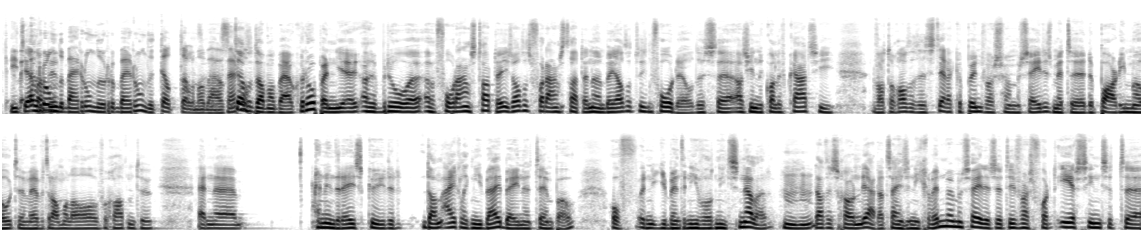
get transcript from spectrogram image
die tellen. Ronde bij ronde bij ronde telt het allemaal bij elkaar. Stel het allemaal bij elkaar op. En je, ik bedoel, eh, vooraan starten is altijd vooraan starten. En dan ben je altijd in het voordeel. Dus eh, als je in de kwalificatie, wat toch altijd het sterke punt was van Mercedes met de, de party mode. En we hebben het er allemaal al over gehad natuurlijk. En, eh, en in de race kun je er dan eigenlijk niet bij benen tempo. Of je bent in ieder geval niet sneller. Mhm. Dat is gewoon, ja, dat zijn ze niet gewend bij Mercedes. Het is, was voor het eerst sinds het, eh,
